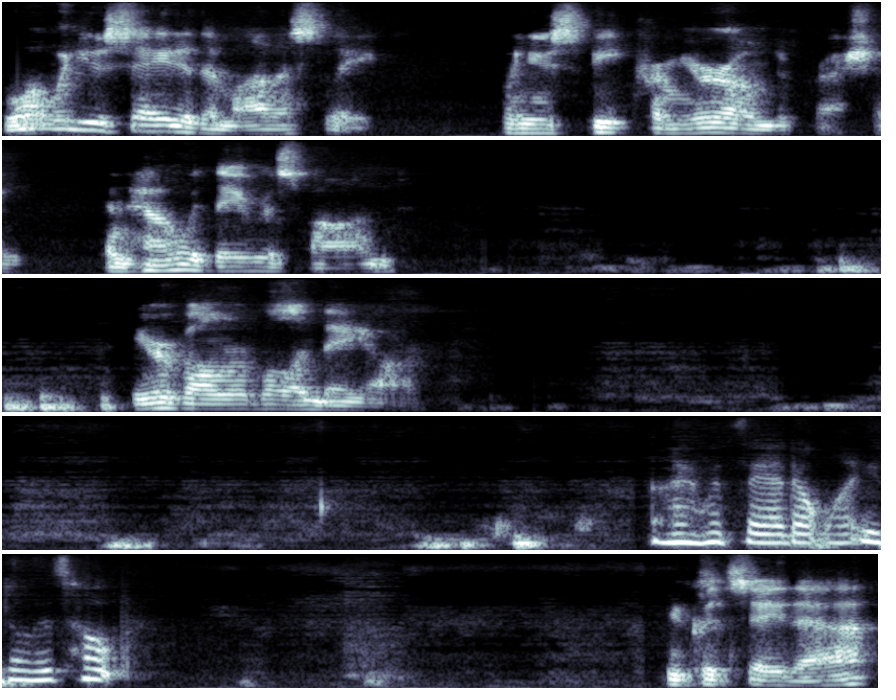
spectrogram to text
What would you say to them honestly when you speak from your own depression? And how would they respond? You're vulnerable and they are. I would say, I don't want you to lose hope. You could say that.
